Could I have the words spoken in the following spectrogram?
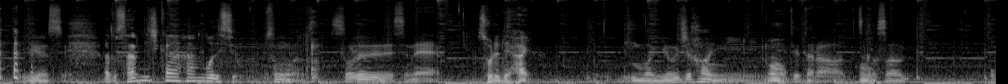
って言うんですよ。あと3時間半後ですよ。そうなんです。それでですねそれではい。もう4時半に寝てたらつかさ起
